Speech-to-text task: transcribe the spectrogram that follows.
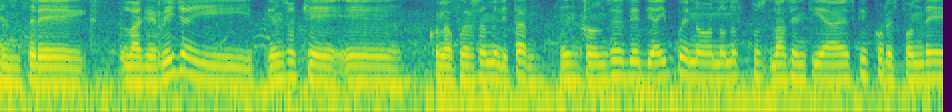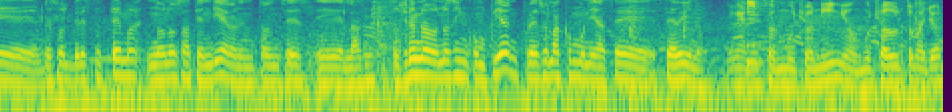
Entre la guerrilla y pienso que eh, con la fuerza militar. Entonces desde ahí pues no, no nos pues, las entidades que corresponde resolver este tema no nos atendieron, entonces eh, las instituciones no nos incumplieron, por eso la comunidad se, se vino. Son mucho niño, mucho adulto mayor.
